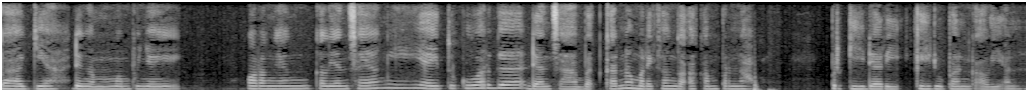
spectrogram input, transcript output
bahagia dengan mempunyai orang yang kalian sayangi yaitu keluarga dan sahabat karena mereka nggak akan pernah pergi dari kehidupan kalian.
